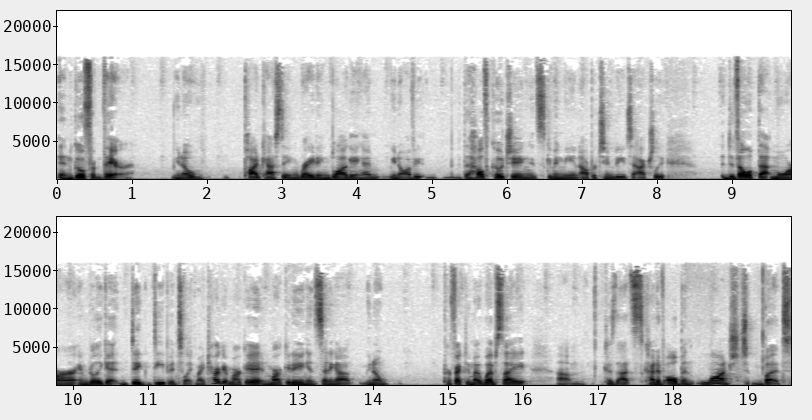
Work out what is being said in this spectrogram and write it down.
and go from there. You know, podcasting, writing, blogging. I'm you know the health coaching. It's giving me an opportunity to actually develop that more and really get dig deep into like my target market and marketing and setting up you know perfecting my website because um, that's kind of all been launched but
